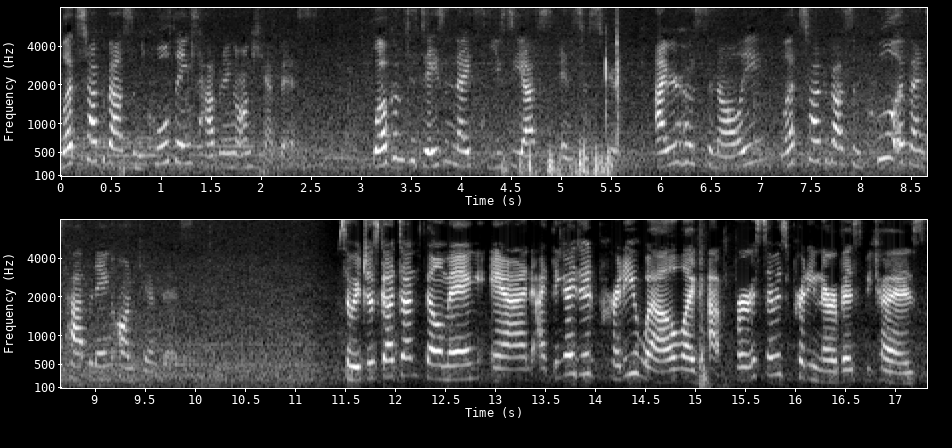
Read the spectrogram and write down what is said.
Let's talk about some cool things happening on campus. Welcome to Days and Nights UCF's Insta Scoop. I'm your host Sonali. Let's talk about some cool events happening on campus. So we just got done filming and I think I did pretty well. Like at first I was pretty nervous because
